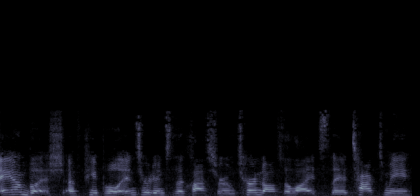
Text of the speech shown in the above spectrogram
ambush of people entered into the classroom, turned off the lights, they attacked me.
